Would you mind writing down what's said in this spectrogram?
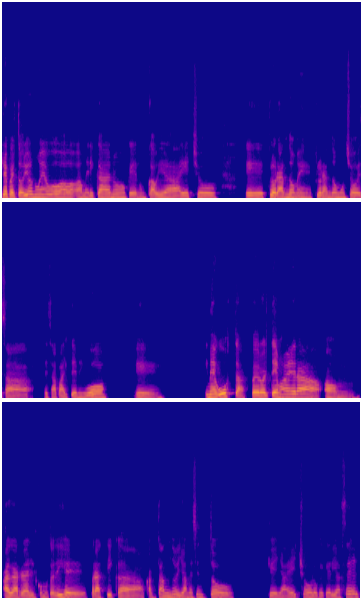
repertorio nuevo americano que nunca había hecho, eh, explorándome, explorando mucho esa, esa parte de mi voz. Eh, y me gusta, pero el tema era um, agarrar, como te dije, práctica cantando y ya me siento que ya he hecho lo que quería hacer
